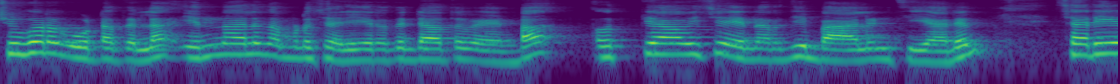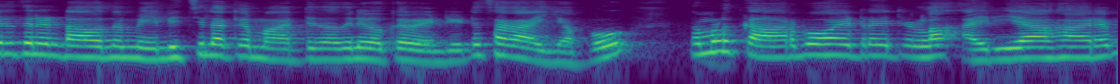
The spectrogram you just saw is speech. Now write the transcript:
ഷുഗർ കൂട്ടത്തില്ല. എന്നാലും നമ്മുടെ ശരീരത്തിന്റെ അകത്ത് വേണ്ട അത്യാവശ്യ എനർജി ബാലൻസ് ചെയ്യാനും ശരീരത്തിനുണ്ടാകുന്ന മെലിച്ചിലൊക്കെ മാറ്റുന്നതിനും ഒക്കെ വേണ്ടിയിട്ട് സഹായിക്കും. അപ്പോൾ നമ്മൾ കാർബോഹൈഡ്രേറ്റ് ഉള്ള അരിയാഹാരം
